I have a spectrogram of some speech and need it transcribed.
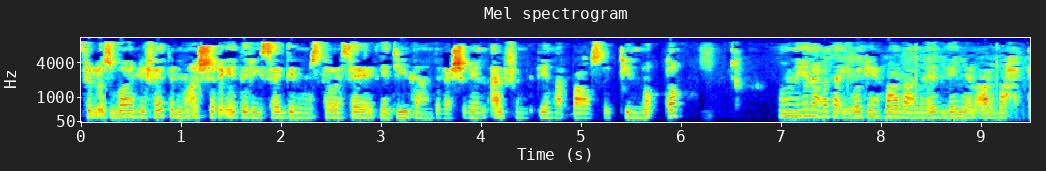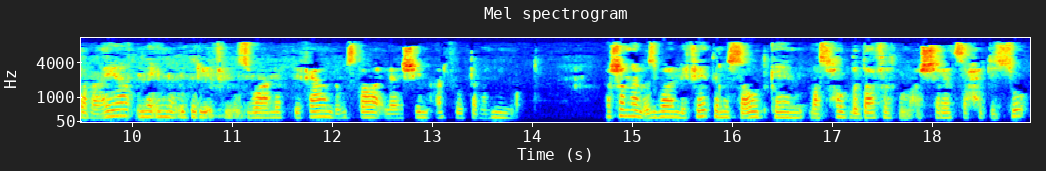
في الأسبوع اللي فات المؤشر قدر يسجل مستوى سعر جديد عند العشرين ألف ميتين أربعة وستين نقطة. ومن هنا بدأ يواجه بعض عمليات جني الأرباح الطبيعية إلا إنه قدر يقفل الأسبوع على ارتفاع عند مستوى العشرين ألف وتمانين نقطة. عشان الأسبوع اللي فات إن الصعود كان مصحوب بضعف في مؤشرات صحة السوق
